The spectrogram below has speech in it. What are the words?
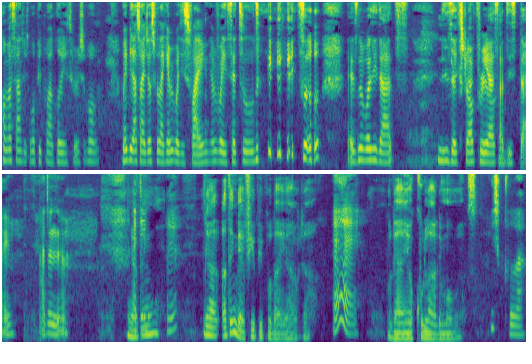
conversant with what people are going through. So, but maybe that's why I just feel like everybody's fine. Everybody's settled. so there's nobody that needs extra prayers at this time. I don't know. Yeah, I, I think, think, yeah. yeah, I think there are a few people that you have there, Eh, but they're in your cooler at the moment. which cooler?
